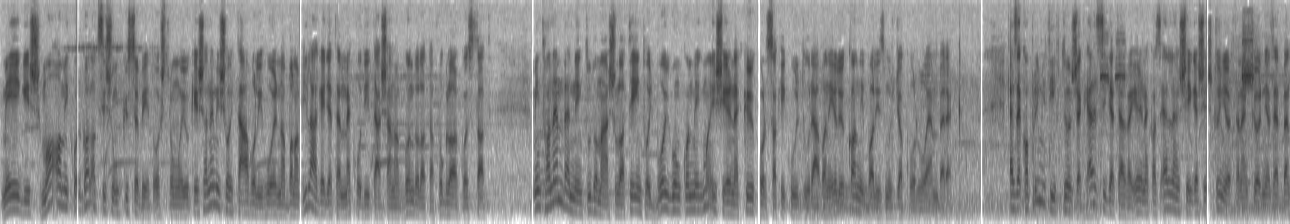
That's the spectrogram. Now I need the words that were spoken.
Mégis ma, amikor galaxisunk küszöbét ostromoljuk, és a nem is oly távoli holnapban a világegyetem meghódításának gondolata foglalkoztat, mintha nem vennénk tudomásul a tényt, hogy bolygónkon még ma is élnek kőkorszaki kultúrában élő kannibalizmus gyakorló emberek. Ezek a primitív törzsek elszigetelve élnek az ellenséges és könyörtelen környezetben,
